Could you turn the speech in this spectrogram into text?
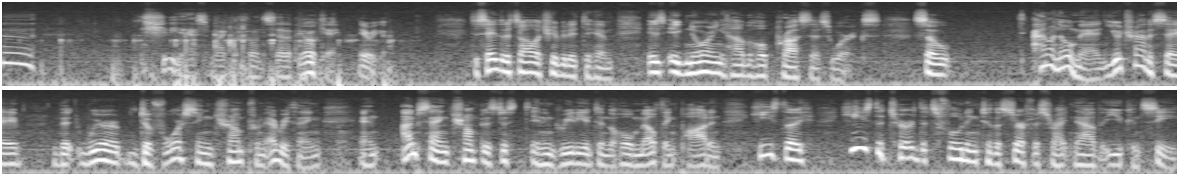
Uh, shitty ass microphone setup here. Okay, here we go. To say that it's all attributed to him is ignoring how the whole process works. So, I don't know, man. You're trying to say that we're divorcing Trump from everything, and I'm saying Trump is just an ingredient in the whole melting pot, and he's the he's the turd that's floating to the surface right now that you can see.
